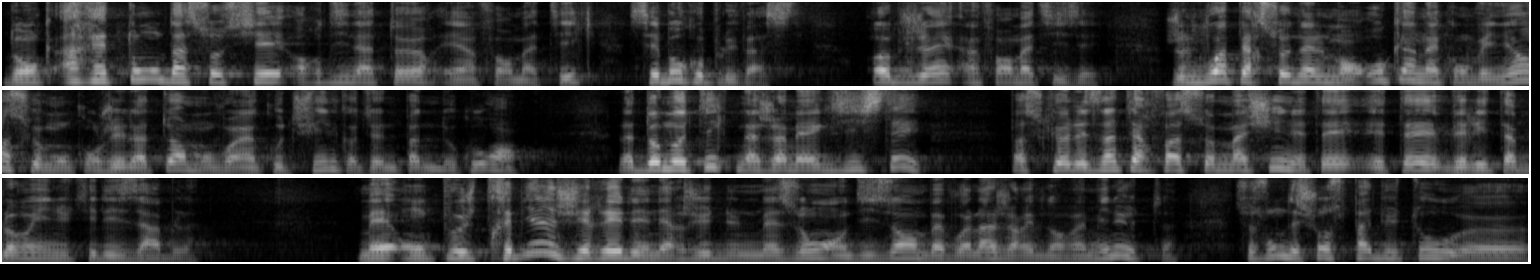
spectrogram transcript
Donc arrêtons d'associer ordinateur et informatique, c'est beaucoup plus vaste. Objet informatisé. Je ne vois personnellement aucun inconvénient à ce que mon congélateur m'envoie un coup de fil quand il y a une panne de courant. La domotique n'a jamais existé parce que les interfaces homme-machine étaient, étaient, véritablement inutilisables. Mais on peut très bien gérer l'énergie d'une maison en disant ben voilà, j'arrive dans 20 minutes. Ce sont des choses pas du tout, euh,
